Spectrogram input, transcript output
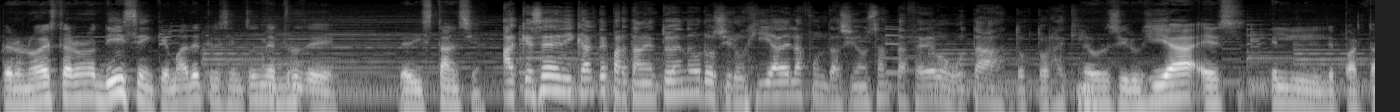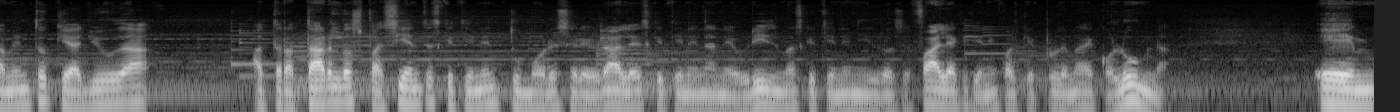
pero no debe estar uno, dicen que más de 300 metros de, de, distancia. ¿A qué se dedica el Departamento de Neurocirugía de la Fundación Santa Fe de Bogotá, doctor Jaquín? Neurocirugía es el departamento que ayuda a tratar los pacientes que tienen tumores cerebrales, que tienen aneurismas, que tienen hidrocefalia, que tienen cualquier problema de columna. Eh,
